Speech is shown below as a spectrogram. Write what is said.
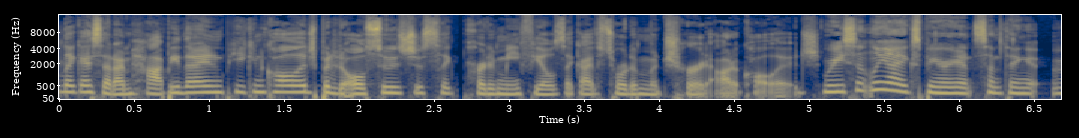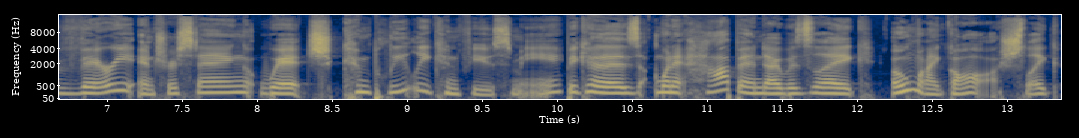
like I said, I'm happy that I didn't peak in college, but it also is just like part of me feels like I've sort of matured out of college. Recently I experienced something very interesting which completely confused me because when it happened I was like, "Oh my gosh, like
